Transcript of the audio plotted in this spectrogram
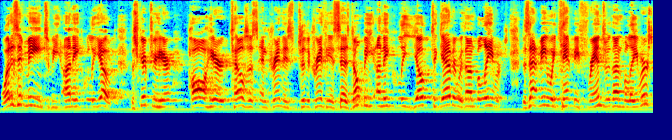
What does it mean to be unequally yoked? The scripture here, Paul here tells us in Corinthians, to the Corinthians says, don't be unequally yoked together with unbelievers. Does that mean we can't be friends with unbelievers?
